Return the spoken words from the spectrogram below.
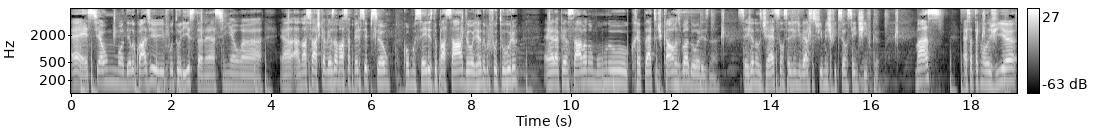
É, esse é um modelo quase futurista, né? Assim, é uma. É a, nossa, acho que às vezes a nossa percepção como seres do passado olhando para o futuro era pensava num mundo repleto de carros voadores, né? Seja nos Jetsons, seja em diversos filmes de ficção científica. Mas essa tecnologia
